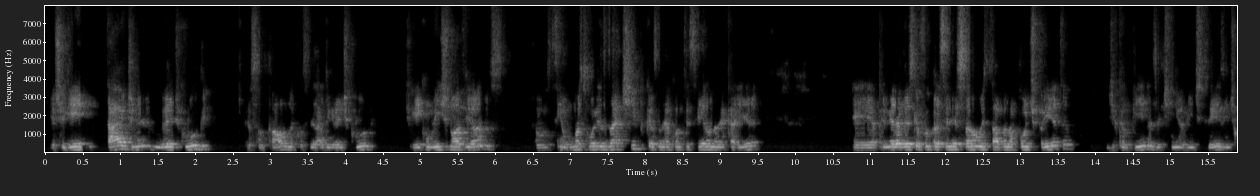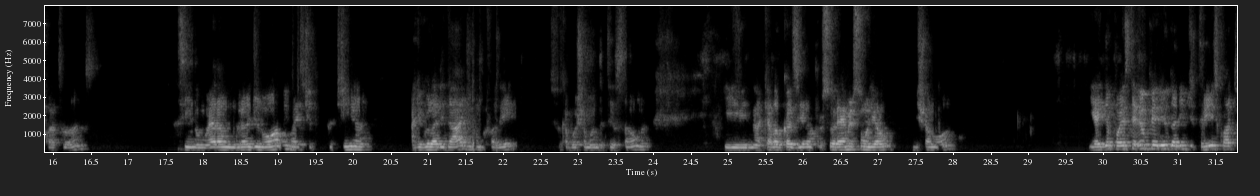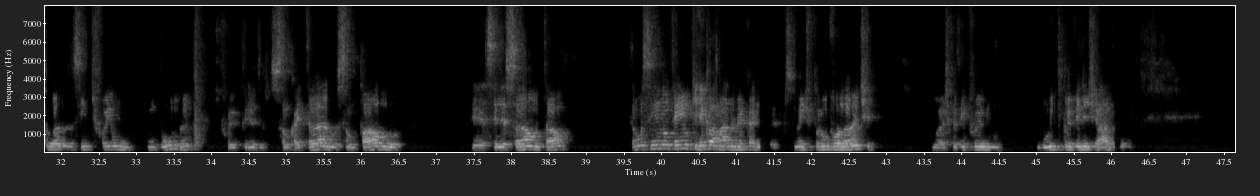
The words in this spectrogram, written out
eu cheguei tarde, né, num grande clube, é São Paulo, né, considerado grande clube. Cheguei com 29 anos, então, assim, algumas coisas atípicas né, aconteceram na minha carreira. É, a primeira vez que eu fui para a seleção, eu estava na Ponte Preta, de Campinas, eu tinha 23, 24 anos. Assim, não era um grande nome, mas tipo, eu tinha a regularidade, como falei, isso acabou chamando atenção, né? E naquela ocasião o professor Emerson Leão me chamou. E aí depois teve um período ali de três, quatro anos, assim, que foi um, um boom, né? Foi o período de São Caetano, São Paulo, é, seleção e tal. Então, assim, não tenho o que reclamar da minha carreira, principalmente por um volante. Eu acho que assim, fui muito privilegiado.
